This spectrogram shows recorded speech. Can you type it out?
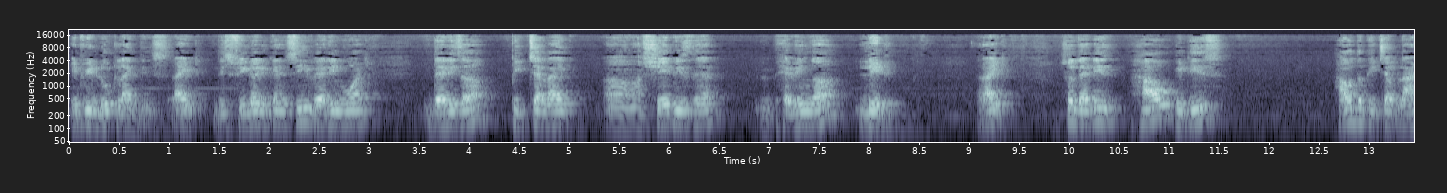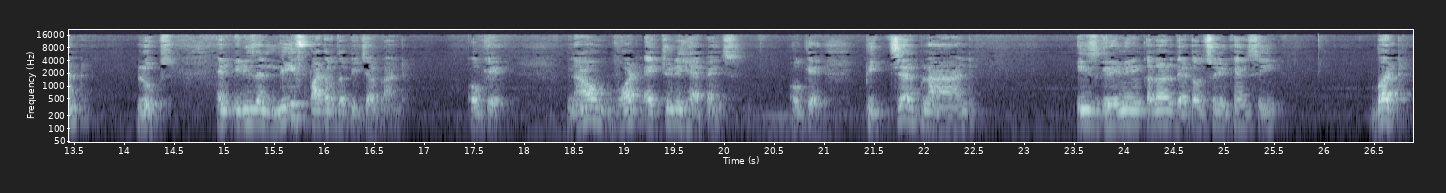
it will look like this right? This figure you can see wherein what? There is a picture like uh, shape is there having a lid right? So that is how it is how the pitcher plant looks. And it is a leaf part of the pitcher plant. Okay. Now what actually happens? Okay. Pitcher plant is green in color that also you can see. But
